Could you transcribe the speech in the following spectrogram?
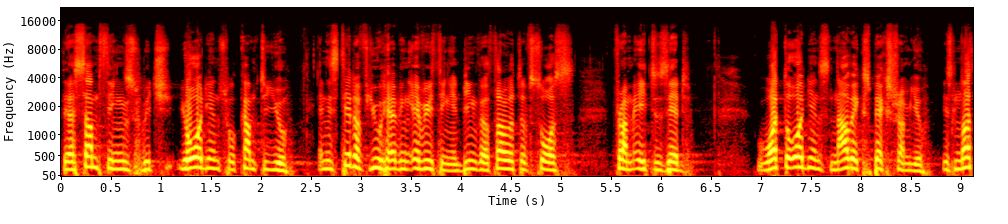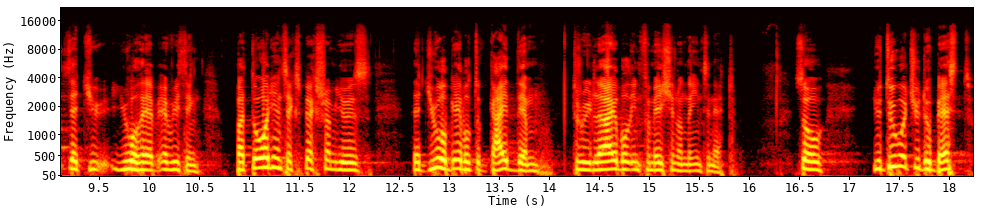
there are some things which your audience will come to you, and instead of you having everything and being the authoritative source from A to Z, what the audience now expects from you is not that you, you will have everything, but the audience expects from you is that you will be able to guide them to reliable information on the internet. So you do what you do best.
